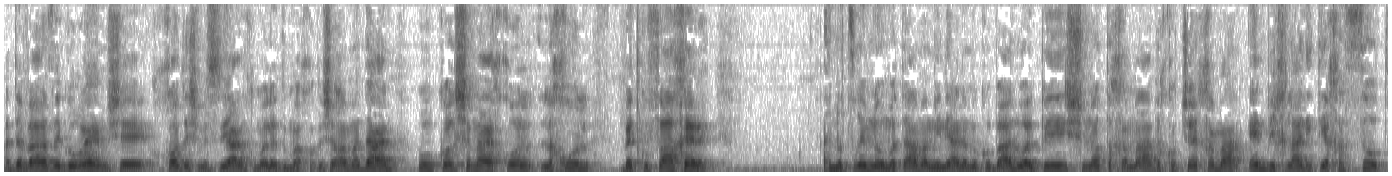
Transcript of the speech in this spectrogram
הדבר הזה גורם שחודש מסוים, כמו לדוגמה חודש הרמדאן, הוא כל שנה יכול לחול בתקופה אחרת. הנוצרים לעומתם, המניין המקובל הוא על פי שנות החמה וחודשי חמה, אין בכלל התייחסות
